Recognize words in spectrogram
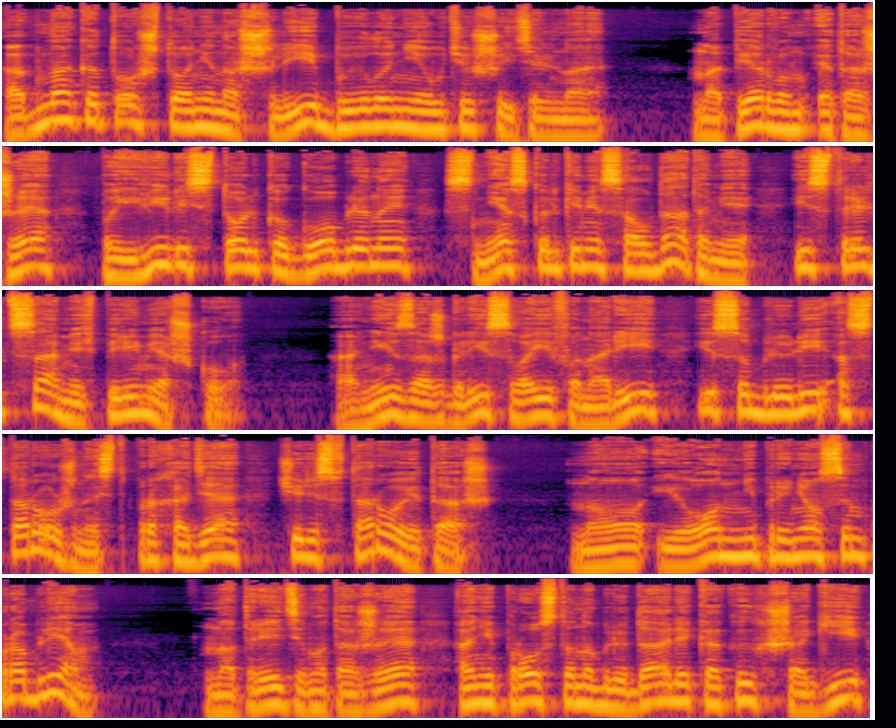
Однако то, что они нашли, было неутешительно. На первом этаже появились только гоблины с несколькими солдатами и стрельцами вперемешку. Они зажгли свои фонари и соблюли осторожность, проходя через второй этаж. Но и он не принес им проблем. На третьем этаже они просто наблюдали, как их шаги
